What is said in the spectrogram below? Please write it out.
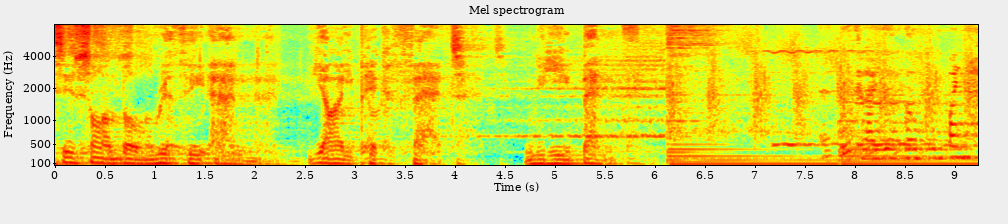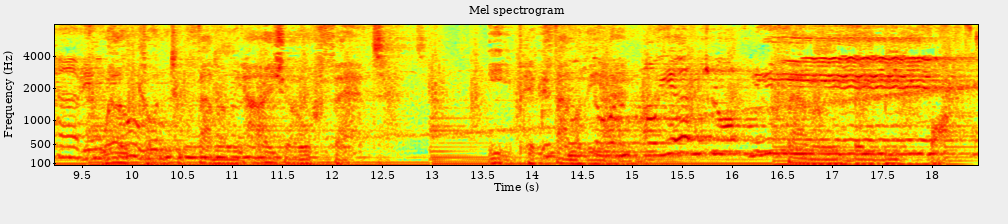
This is Sambal Rithi and Yai pick Fat knee Benth. Welcome to Family Haijo Fat. E Pick Family and Family Baby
